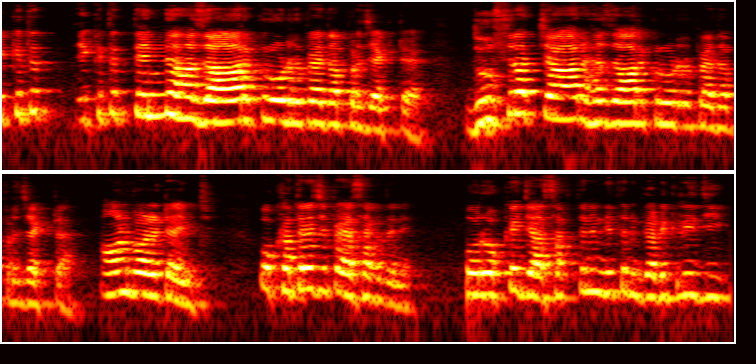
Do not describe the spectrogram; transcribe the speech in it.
ਇੱਕ ਤੇ ਇੱਕ ਤੇ 3000 ਕਰੋੜ ਰੁਪਏ ਦਾ ਪ੍ਰੋਜੈਕਟ ਹੈ। ਦੂਸਰਾ 4000 ਕਰੋੜ ਰੁਪਏ ਦਾ ਪ੍ਰੋਜੈਕਟ ਹੈ, ਆਉਣ ਵਾਲੇ ਟਾਈਮ 'ਚ। ਉਹ ਖਤਰੇ 'ਚ ਪੈ ਸਕਦੇ ਨੇ। ਉਹ ਰੋਕੇ ਜਾ ਸਕਦੇ ਨੇ। ਨਿਤਿਨ ਗਡਕਰੀ ਜੀ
